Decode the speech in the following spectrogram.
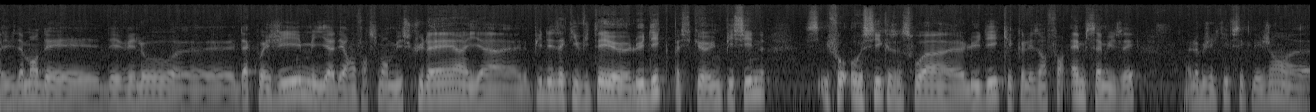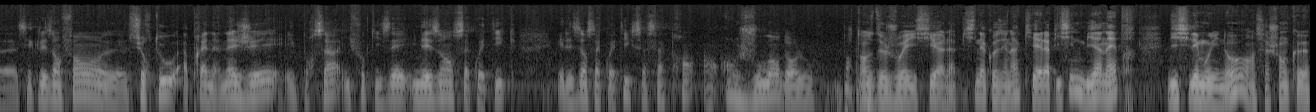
évidemment des, vélos euh, d'aquagym, il y a des renforcements musculaires, il y a puis des activités euh, ludiques, parce qu'une piscine, il faut aussi que ce soit euh, ludique et que les enfants aiment s'amuser. L'objectif, c'est que les euh, enfants, euh, surtout, apprennent à nager, et pour ça, il faut qu'ils aient une aisance aquatique. Et l'aisance aquatique, ça s'apprend en, jouant dans l'eau. L'importance de jouer ici à la piscine Aquasena, qui est la piscine bien-être d'ici les Moulineaux, en sachant qu'il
